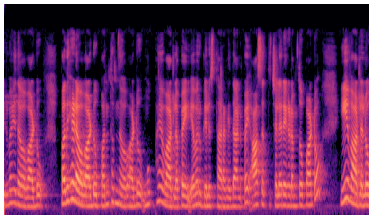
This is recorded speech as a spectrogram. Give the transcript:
ఇరవై ఐదవ వార్డు పదిహేడవ వార్డు పంతొమ్మిదవ వార్డు ముప్పై వార్డులపై ఎవరు గెలుస్తారనే దానిపై ఆసక్తి చెలరేగడంతో పాటు ఈ వార్డులలో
